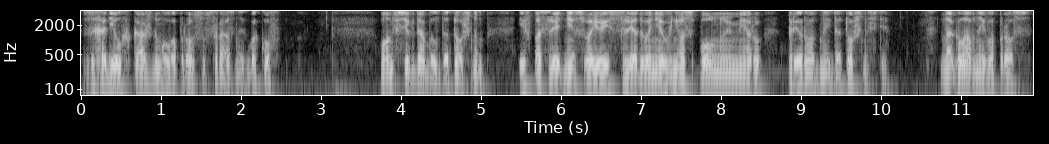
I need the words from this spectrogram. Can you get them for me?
заходил к каждому вопросу с разных боков. Он всегда был дотошным и в последнее свое исследование внес полную меру природной дотошности. На главный вопрос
